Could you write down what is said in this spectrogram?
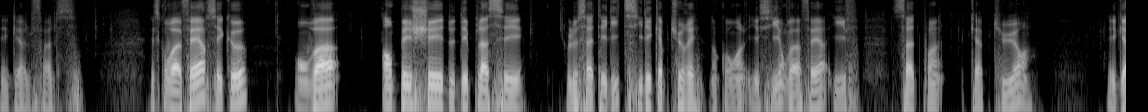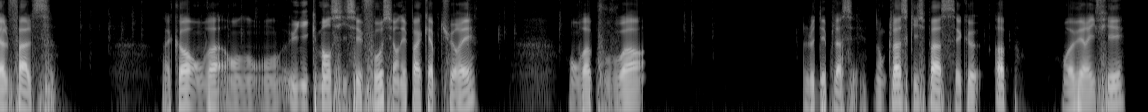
égale false. Et ce qu'on va faire, c'est que on va empêcher de déplacer le satellite s'il est capturé. Donc ici, on va faire if sat.capture égale false. D'accord on va Uniquement si c'est faux, si on n'est pas capturé, on va pouvoir le déplacer. Donc là, ce qui se passe, c'est que, hop, on va vérifier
